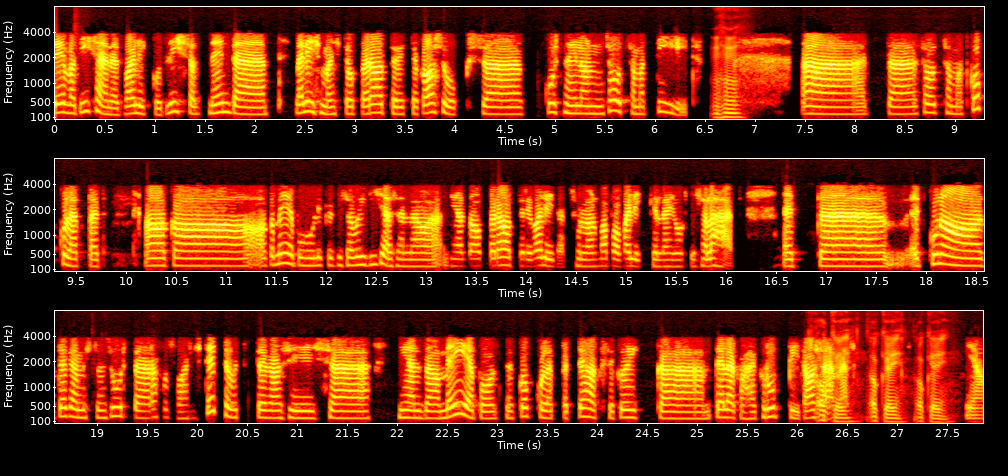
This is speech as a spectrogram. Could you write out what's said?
teevad ise need valikud lihtsalt nende välismaiste operaatorite kasuks, kus neil on soodsamad diilid mm. -hmm. et soodsamad kokkulepped aga, aga meie puhul ikkagi sa võid ise selle nii-öelda operaatori valida, et sul on vaba valik, kelle juurde sa lähed. et, äh, et kuna tegemist on suurte rahvusvaheliste ettevõtetega, siis äh, nii-öelda meie poolt need kokkulepped tehakse kõik äh, Tele2 grupi tasemel. okei, okei, okei.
